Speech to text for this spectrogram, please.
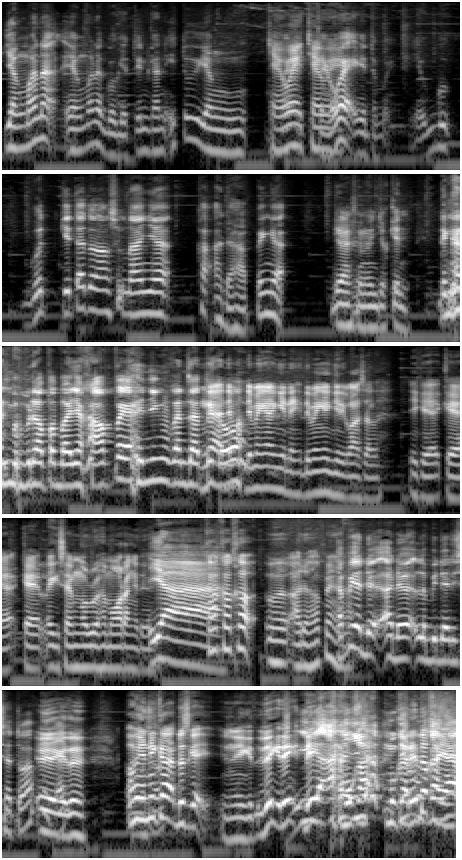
Yang mana? Yang mana gue gituin kan itu yang Cewek, cewek. cewek gitu. Ya gua, gua kita tuh langsung nanya, "Kak, ada HP nggak?" Dia langsung nunjukin dengan beberapa banyak HP anjing bukan satu Enggak, dia, doang. dia megang gini, dia gini kalau nggak salah. Ya, kayak kayak kayak lagi saya ngobrol sama orang gitu kan. Iya. Kak, kak, kak, eh, ada apa ya? Tapi ada ada lebih dari satu apa? Iya kan? gitu. Oh ini kak, terus kayak ini gitu. Dia, dia, dia- Iya, muka iya. muka Dia dia tuh kayak mukanya,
